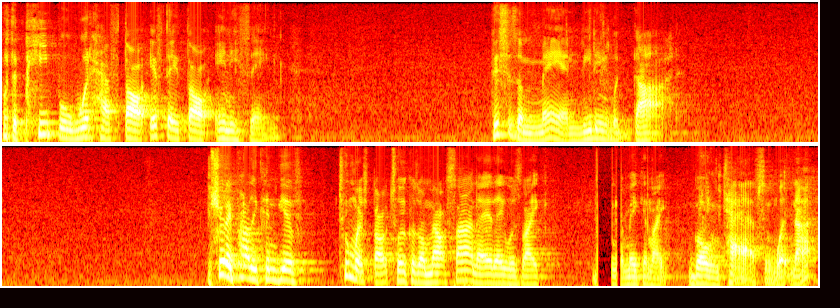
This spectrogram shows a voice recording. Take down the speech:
what the people would have thought if they thought anything. This is a man meeting with God. I'm sure they probably couldn't give too much thought to it because on Mount Sinai they was like they're making like golden calves and whatnot.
